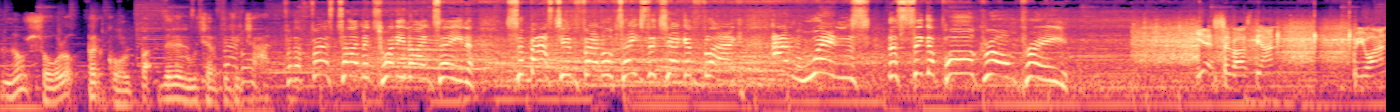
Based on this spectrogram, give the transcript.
non solo per colpa delle luci artificiali. For the first time in 2019, Sebastian Vettel takes the checkered flag and wins the Singapore Grand Prix. Yes, Sebastian. P1.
